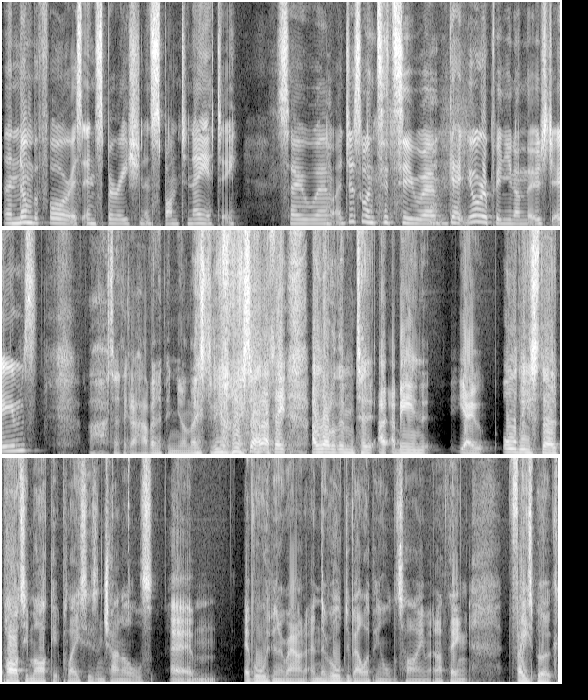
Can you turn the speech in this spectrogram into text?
And then number four is inspiration and spontaneity. So um, I just wanted to um, get your opinion on those, James. Ah, I don't think I have an opinion on those, to be honest. I think a lot of them, t- I I mean, you know, all these third party marketplaces and channels um, have always been around and they're all developing all the time. And I think Facebook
